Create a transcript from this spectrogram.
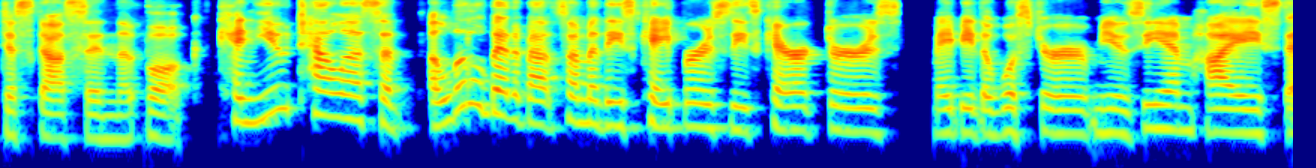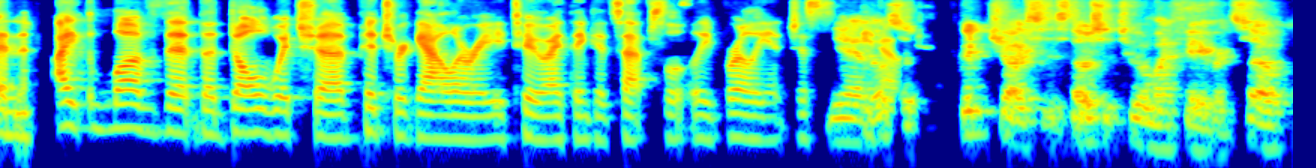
discuss in the book. Can you tell us a, a little bit about some of these capers, these characters, maybe the Worcester Museum heist. And I love the the Dulwich uh, picture gallery too. I think it's absolutely brilliant. Just yeah, those know. are good choices. Those are two of my favorites. So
